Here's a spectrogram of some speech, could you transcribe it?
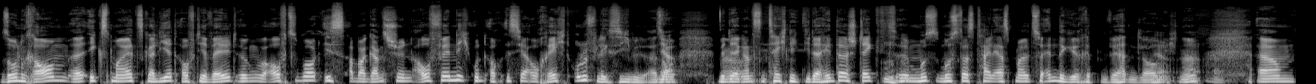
so ein Raum äh, x-mal skaliert auf der Welt irgendwo aufzubauen, ist aber ganz schön aufwendig und auch ist ja auch recht unflexibel. Also ja. mit ja. der ganzen Technik, die dahinter steckt, mhm. äh, muss, muss das Teil erstmal zu Ende geritten werden, glaube ich. Ne? Ähm,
